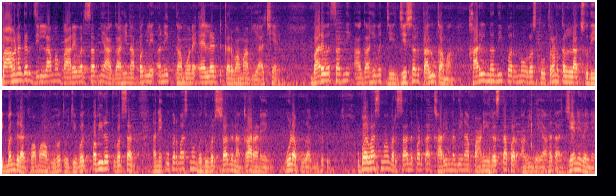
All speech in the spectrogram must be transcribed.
ભાવનગર જિલ્લામાં ભારે વરસાદની આગાહીના પગલે અનેક ગામોને એલર્ટ કરવામાં આવ્યા છે. ભારે વરસાદની આગાહી વચ્ચે જેસર તાલુકામાં ખારી નદી પરનો રસ્તો ત્રણ કલાક સુધી બંધ રાખવામાં આવ્યો હતો, જે અવિરત વરસાદ અને ઉપરવાસમાં વધુ વરસાદના કારણે ઘોડાપૂર આવ્યું હતું. ઉપરવાસમાં વરસાદ પડતા ખારી નદીના પાણી રસ્તા પર આવી ગયા હતા, જેને લઈને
